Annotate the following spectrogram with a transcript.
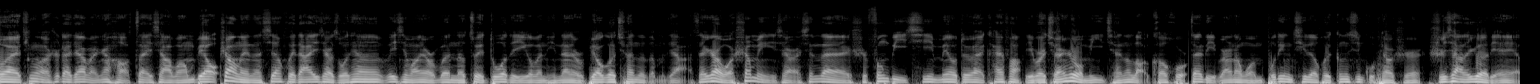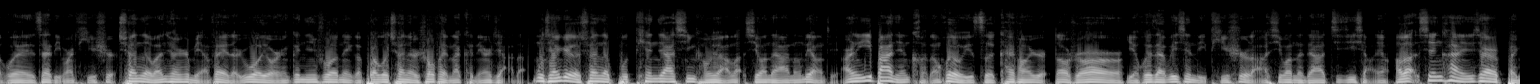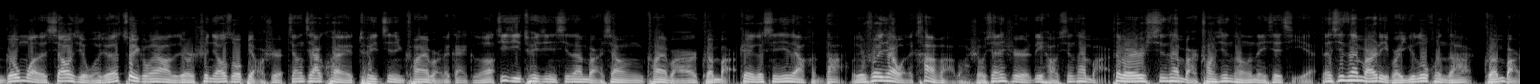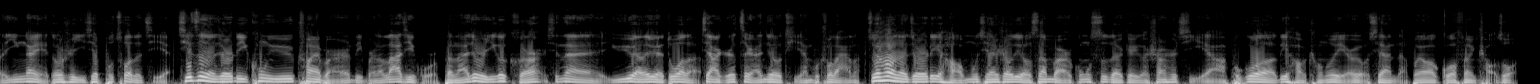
各位听众老师，大家晚上好，在下王彪。上来呢，先回答一下昨天微信网友问的最多的一个问题，那就是彪哥圈子怎么加？在这儿我声明一下，现在是封闭期，没有对外开放，里边全是我们以前的老客户，在里边呢，我们不定期的会更新股票池，时下的热点也会在里面提示。圈子完全是免费的，如果有人跟您说那个彪哥圈子是收费，那肯定是假的。目前这个圈子不添加新成员了，希望大家能谅解。二零一八年可能会有一次开放日，到时候也会在微信里提示的啊，希望大家积极响应。好了，先看。一下本周末的消息，我觉得最重要的就是深交所表示将加快推进创业板的改革，积极推进新三板向创业板转板，这个信息量很大。我就说一下我的看法吧。首先是利好新三板，特别是新三板创新层的那些企业。但新三板里边鱼龙混杂，转板的应该也都是一些不错的企业。其次呢，就是利空于创业板里边的垃圾股，本来就是一个壳，现在鱼越来越多了，价值自然就体现不出来了。最后呢，就是利好目前手里有三板公司的这个上市企业啊，不过利好程度也是有限的。不要过分炒作。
